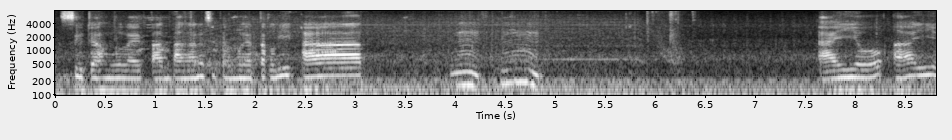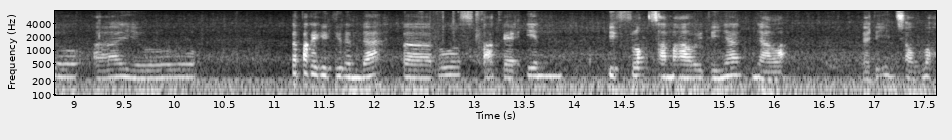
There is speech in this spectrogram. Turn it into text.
Sudah mulai tantangannya sudah mulai terlihat. Hmm, hmm. Ayo, ayo, ayo. Kita pakai gigi rendah Terus pakaiin vlog sama AWD nya nyala. Jadi insya Allah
